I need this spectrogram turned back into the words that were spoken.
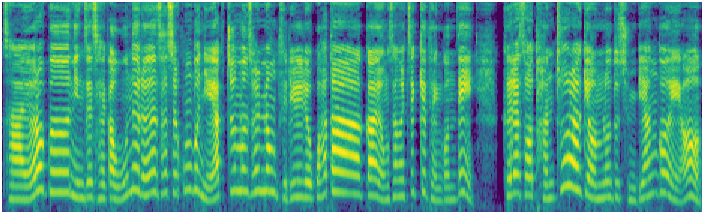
자, 여러분, 이제 제가 오늘은 사실 콩분 예약 주문 설명 드리려고 하다가 영상을 찍게 된 건데, 그래서 단촐하게 업로드 준비한 거예요.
